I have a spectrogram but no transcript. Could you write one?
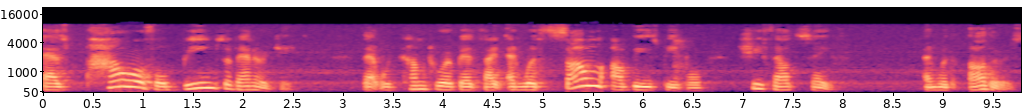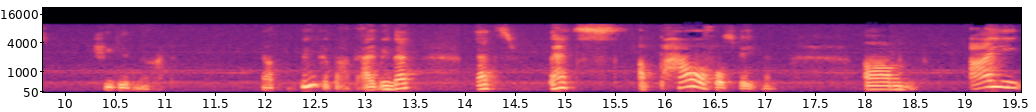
as powerful beams of energy that would come to her bedside. And with some of these people, she felt safe. And with others, she did not. Now think about that. I mean, that, that's, that's a powerful statement. Um, I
